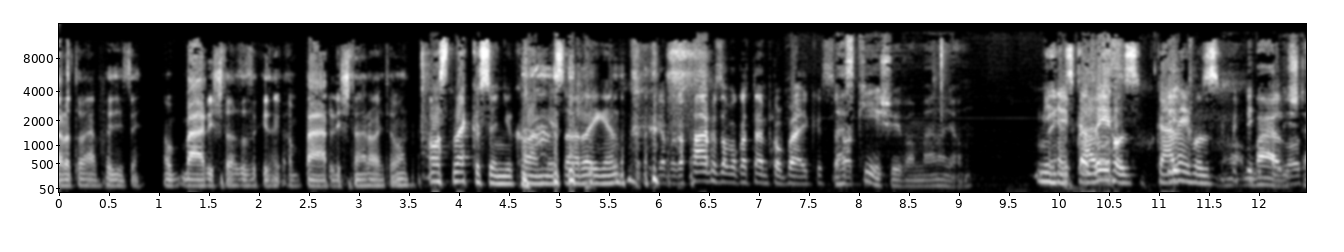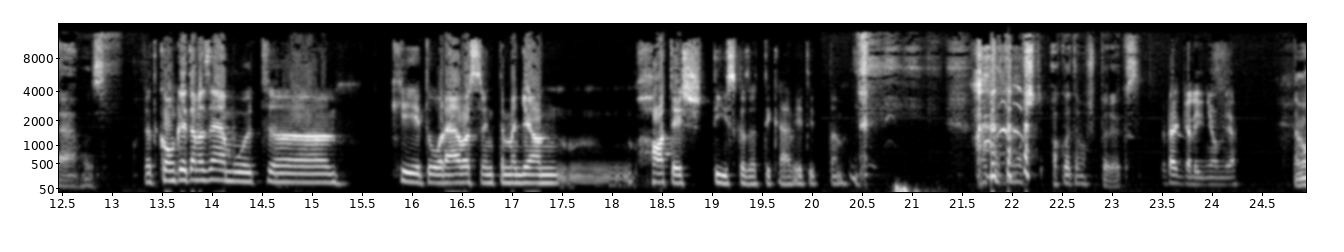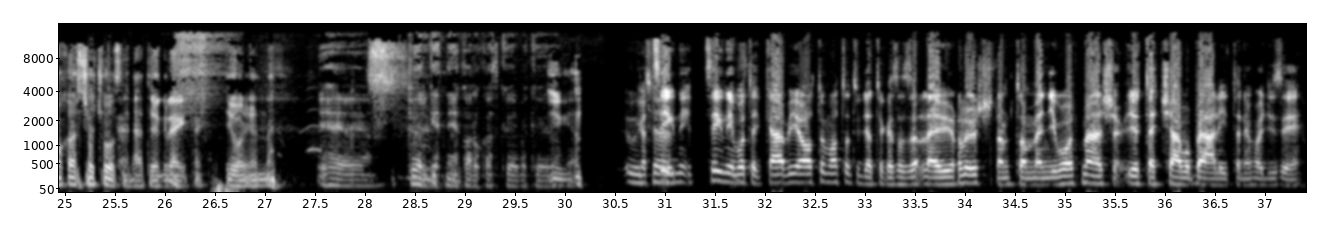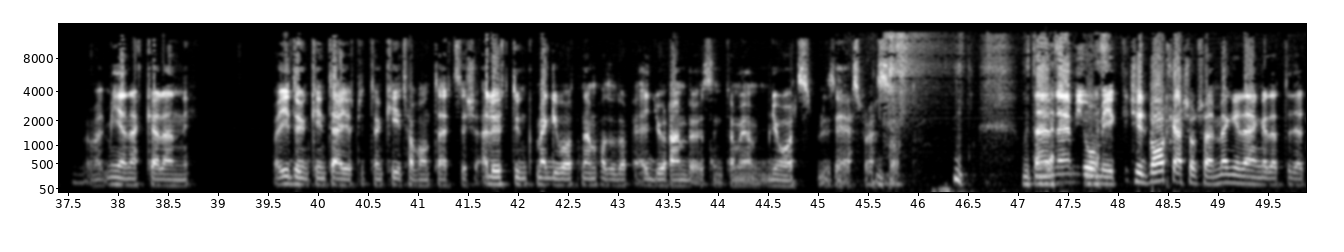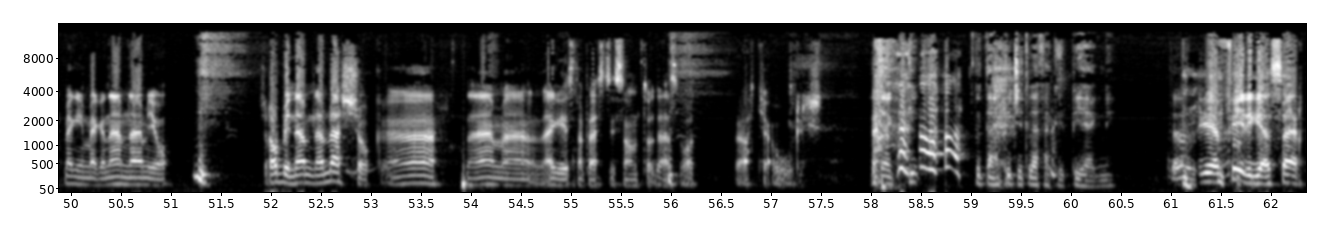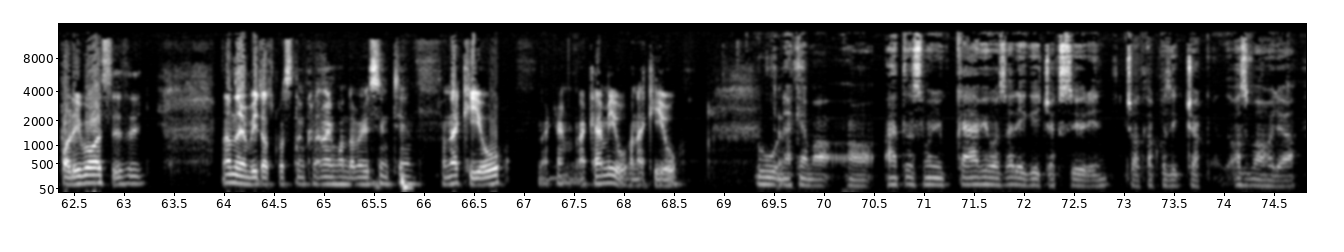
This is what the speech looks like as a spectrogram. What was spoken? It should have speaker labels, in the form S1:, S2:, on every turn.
S1: arra tovább, hogy izé, a bárista az az, akinek a bárlistán rajta van.
S2: Azt megköszönjük, ha mész arra, igen.
S3: Igen, meg a párhuzamokat nem próbáljuk
S4: De ez késő van már nagyon.
S2: Mihez? Kávéhoz? Kávéhoz?
S4: A bárlistához.
S2: Tehát konkrétan az elmúlt uh, két órával szerintem egy olyan 6 és 10 közötti kávét ittam.
S4: Akkor te most, akkor te most pöröksz.
S3: Reggelig nyomja.
S1: Nem akarsz csacsózni? Lehet, hogy Gregnek jól jönne.
S4: Ja, ja, ja. Pörgetni a karokat körbe-körbe.
S1: Igen.
S3: A
S2: Úgyhogy
S3: cégnél, cégnél volt egy kávéautomata, tudjátok, ez az leőrlős, nem tudom mennyi volt már, és jött egy csávó beállítani, hogy izé, vagy milyenek kell lenni. Vagy időnként eljött, mint olyan két havonta egyszer, és előttünk megivott, nem hazudok, egy órán belül szerintem olyan nyolc izé, espresso.
S4: Utána
S3: Nem, nem jó még. Kicsit barkásolt fel, megint leengedett egyet, megint meg nem, nem jó. És Robi, nem, nem lesz sok? Á, nem, egész nap ezt iszom, tudod, ez volt. Atya úr is.
S4: Utána, ki, utána kicsit lefeküdt pihegni.
S3: De ilyen félig ilyen szerpali volt, ez így nem nagyon vitatkoztunk, le, megmondom őszintén. Ha neki jó, nekem, nekem jó, ha neki jó.
S4: Ú, nekem a, a, hát azt mondjuk kávéhoz eléggé csak szőrén csatlakozik, csak az van, hogy a,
